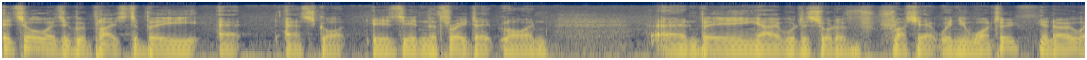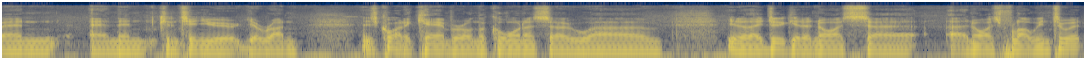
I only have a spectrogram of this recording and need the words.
it's always a good place to be at Ascot, is in the three deep line and being able to sort of flush out when you want to, you know, and and then continue your, run. There's quite a camber on the corner, so uh, you know they do get a nice uh, a nice flow into it.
